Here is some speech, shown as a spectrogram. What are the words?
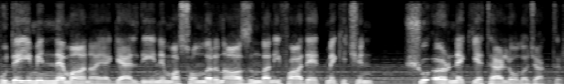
Bu deyimin ne manaya geldiğini Masonların ağzından ifade etmek için şu örnek yeterli olacaktır.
